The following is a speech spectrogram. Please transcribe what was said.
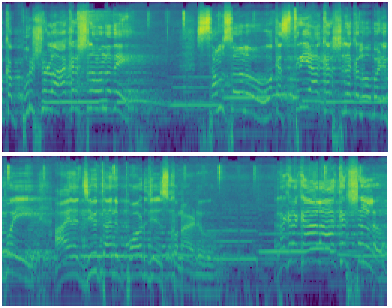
ఒక పురుషుల్లో ఆకర్షణ ఉన్నది. సంసోను ఒక స్త్రీ ఆకర్షణకు లోబడిపోయి ఆయన జీవితాన్ని పాడు చేసుకున్నాడు. రకరకాల ఆకర్షణలు.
